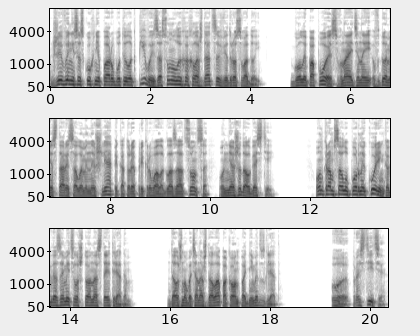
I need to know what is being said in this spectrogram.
Джи вынес из кухни пару бутылок пива и засунул их охлаждаться в ведро с водой. Голый по пояс, в найденной в доме старой соломенной шляпе, которая прикрывала глаза от солнца, он не ожидал гостей. Он кромсал упорный корень, когда заметил, что она стоит рядом. Должно быть, она ждала, пока он поднимет взгляд. «О, простите».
